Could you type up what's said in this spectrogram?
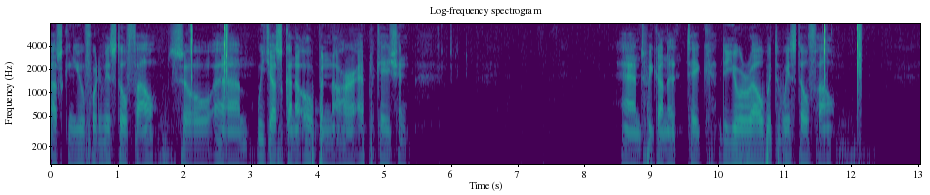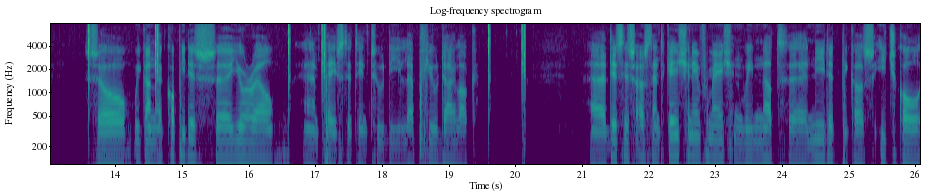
asking you for the WSDL file so um, we're just going to open our application and we're gonna take the URL with the WSDL file. So we're gonna copy this uh, URL and paste it into the LabVIEW dialog. Uh, this is authentication information. We not uh, need it because each call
